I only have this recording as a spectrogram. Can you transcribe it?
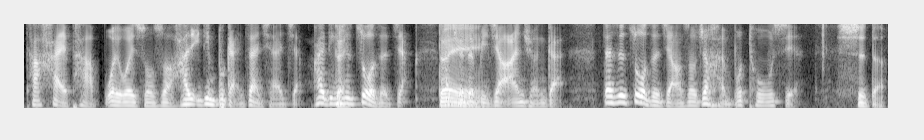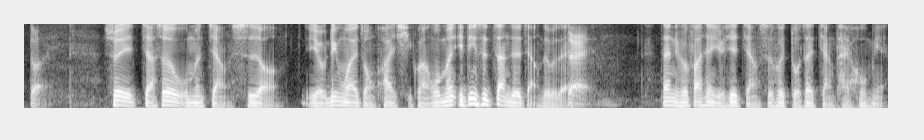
他害怕畏畏缩缩，他一定不敢站起来讲，他一定是坐着讲，他对觉得比较安全感。但是坐着讲的时候就很不凸显，是的，对，所以假设我们讲师哦有另外一种坏习惯，我们一定是站着讲，对不对？。对，但你会发现有些讲师会躲在讲台后面，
